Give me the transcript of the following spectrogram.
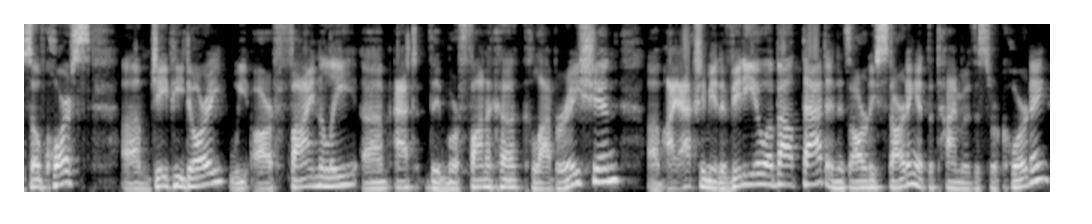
So, of course, um, JPdori, we are finally um, at the Morfonica collaboration. Um, I actually made a video about that, and it's already starting at the time of this recording.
